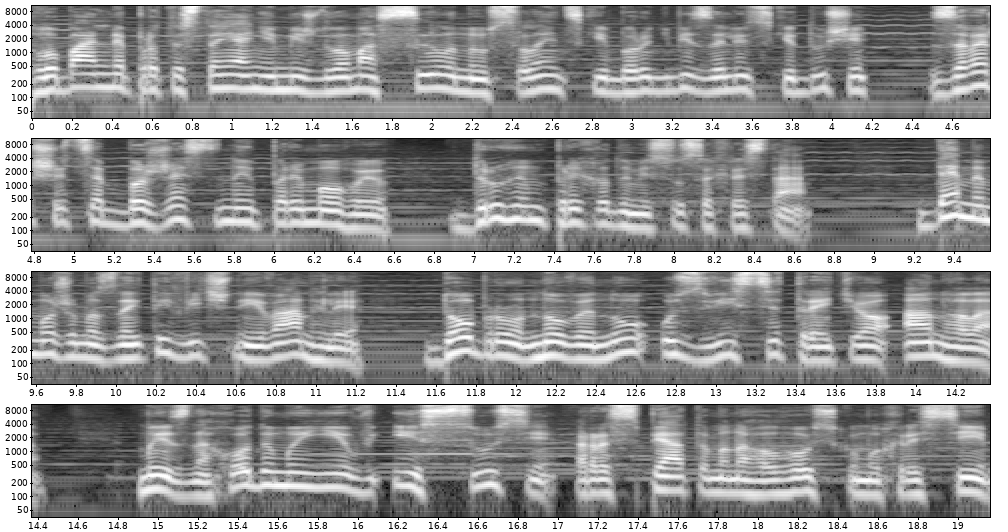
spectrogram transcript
Глобальне протистояння між двома силами у вселенській боротьбі за людські душі завершиться божественною перемогою, другим приходом Ісуса Христа, де ми можемо знайти вічне Євангеліє, добру новину у звісті третього ангела. Ми знаходимо її в Ісусі, розп'ятому на Голговському хресті.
